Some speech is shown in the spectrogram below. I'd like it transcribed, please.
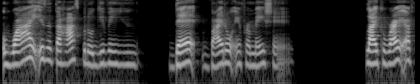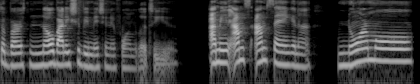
why isn't the hospital giving you that vital information. Like right after birth nobody should be mentioning formula to you. I mean i'm i'm saying in a normal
